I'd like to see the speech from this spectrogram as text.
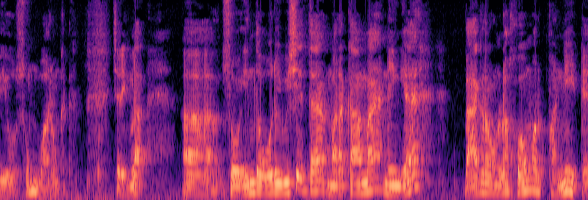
வியூஸும் வருங்க. சரிங்களா? ஸோ இந்த ஒரு விஷயத்த மறக்காமல் நீங்கள் பேக்ரவுண்டில் ஹோம்ஒர்க் பண்ணிவிட்டு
